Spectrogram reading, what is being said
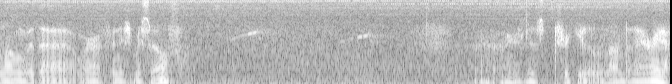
along with uh, where I finish myself. Uh, here's this tricky little landing area.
